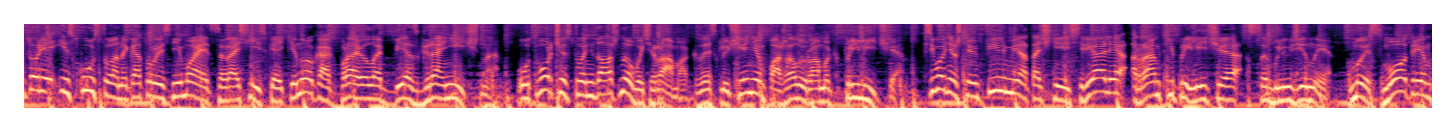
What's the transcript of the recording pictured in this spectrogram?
Территория искусства, на которой снимается российское кино, как правило, безгранична. У творчества не должно быть рамок, за исключением, пожалуй, рамок приличия. В сегодняшнем фильме, а точнее сериале, рамки приличия соблюдены. Мы смотрим,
